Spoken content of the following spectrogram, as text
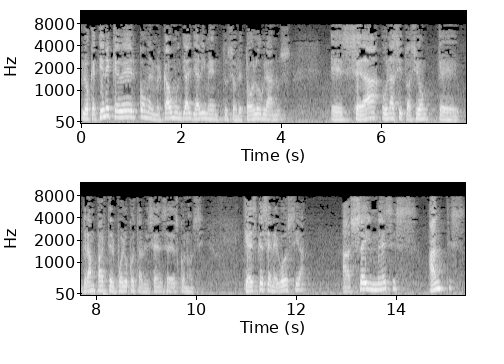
lo que tiene que ver con el mercado mundial de alimentos, sobre todo los granos, eh, se da una situación que gran parte del pueblo costarricense desconoce, que es que se negocia a seis meses antes.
